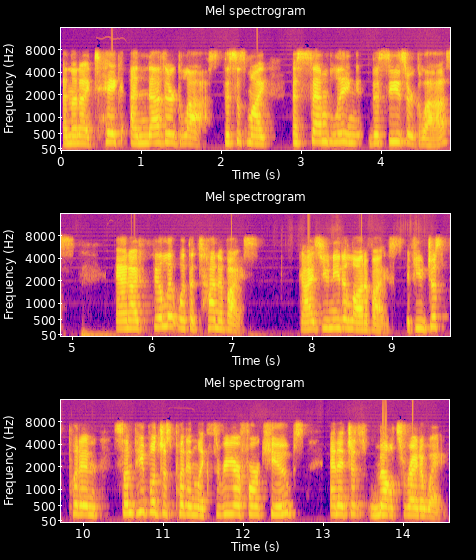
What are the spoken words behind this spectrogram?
And then i take another glass. This is my assembling the caesar glass and I fill it with a ton of ice. Guys, you need a lot of ice. If you just put in, some people just put in like three or four cubes and it just melts right away.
